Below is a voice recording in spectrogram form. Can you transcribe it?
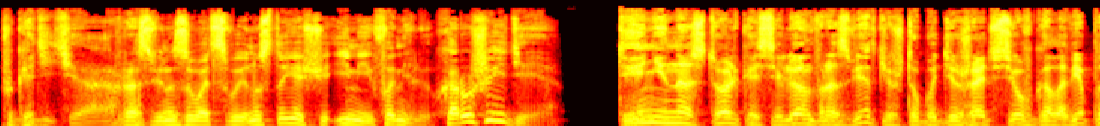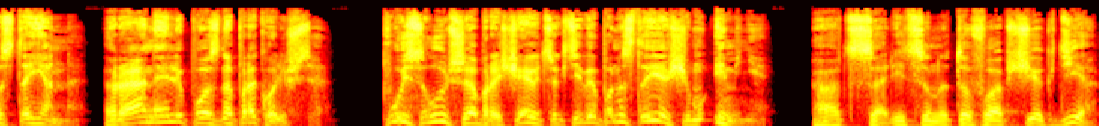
«Погодите, а разве называть свое настоящее имя и фамилию? Хорошая идея». «Ты не настолько силен в разведке, чтобы держать все в голове постоянно. Рано или поздно проколешься. Пусть лучше обращаются к тебе по настоящему имени». «А Царицын-то вообще где?»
